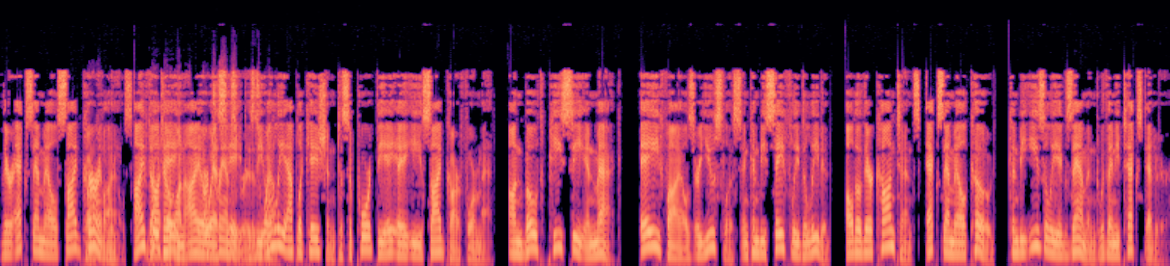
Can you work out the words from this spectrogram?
their XML sidecar Currently, files, iPhoto on iOS 8 is the well. only application to support the AAE sidecar format. On both PC and Mac, AAE files are useless and can be safely deleted, although their contents, XML code, can be easily examined with any text editor.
